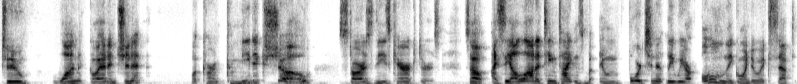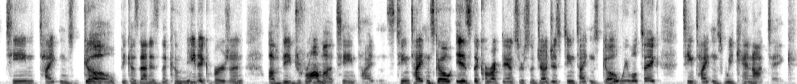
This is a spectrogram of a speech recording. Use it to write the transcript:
two, One, go ahead and chin it. What current comedic show stars these characters? So I see a lot of Teen Titans, but unfortunately, we are only going to accept Teen Titans Go because that is the comedic version of the drama Teen Titans. Teen Titans Go is the correct answer. So, judges, Teen Titans Go we will take, Teen Titans we cannot take.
